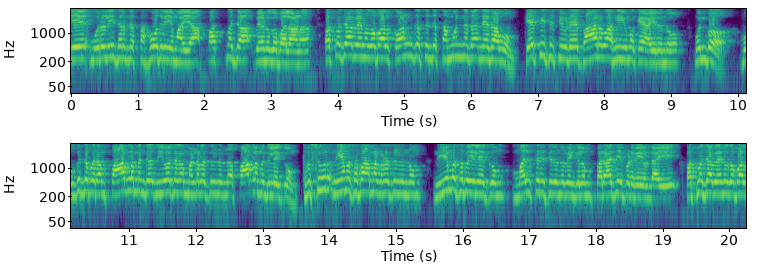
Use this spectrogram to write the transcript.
കെ മുരളീധരന്റെ സഹോദരിയുമായ പത്മജ വേണുഗോപാലാണ്. പത്മജ വേണുഗോപാൽ കോൺഗ്രസിന്റെ സമുന്നത നേതാവും കെ പി സി സിയുടെ ഭാരവാഹിയുമൊക്കെ ആയിരുന്നു. മുൻപ് മുകുന്ദപുരം പാർലമെന്റ് നിയോജക മണ്ഡലത്തിൽ നിന്ന് പാർലമെന്റിലേക്കും തൃശൂർ നിയമസഭാ മണ്ഡലത്തിൽ നിന്നും നിയമസഭയിലേക്കും മത്സരിച്ചിരുന്നുവെങ്കിലും പരാജയപ്പെടുകയുണ്ടായി. പത്മജ വേണുഗോപാൽ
